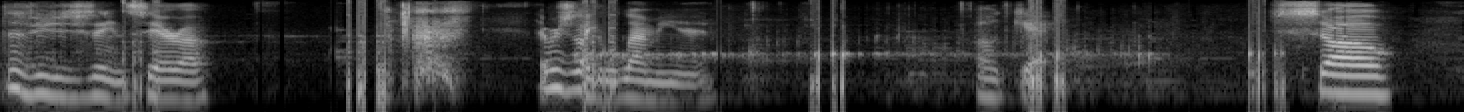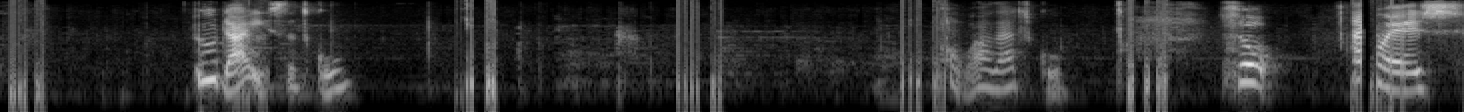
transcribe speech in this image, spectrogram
This is you saying Sarah. There was like let me in. Okay. So. Ooh, dice. That's cool. Oh, wow, that's cool. So, anyways.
